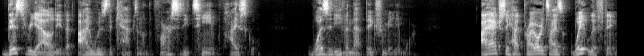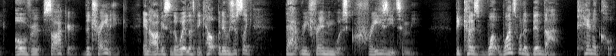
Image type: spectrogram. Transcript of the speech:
this reality that I was the captain on the varsity team of high school wasn't even that big for me anymore. I actually had prioritized weightlifting over soccer, the training, and obviously the weightlifting helped, but it was just like that reframing was crazy to me because what once would have been the pinnacle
